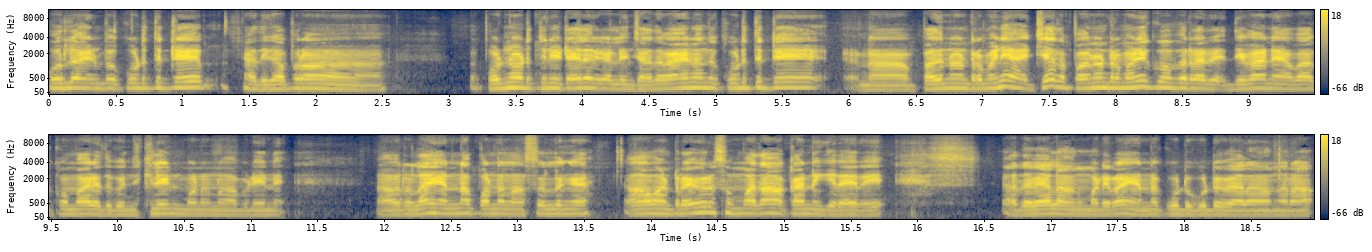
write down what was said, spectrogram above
பொருள் வாங்கி கொடுத்துட்டு அதுக்கப்புறம் பொண்ணோட துணி டெய்லர் கடையில் அதை வாங்கி வந்து கொடுத்துட்டு நான் பதினொன்றரை மணி ஆயிடுச்சு. அந்த பதினொன்றரை மணி கூப்பிட்றாரு. திவானே வா குமார் இது கொஞ்சம் க்ளீன் பண்ணணும் அப்படின்னு. அவரெல்லாம் என்ன பண்ணலாம் சொல்லுங்கள் அவன் டிரைவர் சும்மா தான் உக்காந்துக்கிறாரு. அதை வேலை வாங்க மாட்டேங்கிறான் என்ன கூட்டு கூட்டு வேலை வாங்குறான்.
